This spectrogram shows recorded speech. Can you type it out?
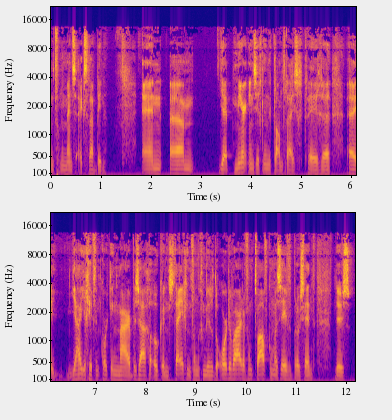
van de mensen extra binnen. En um, je hebt meer inzicht in de klantreis gekregen. Uh, ja, je geeft een korting, maar we zagen ook een stijging van de gemiddelde orderwaarde van 12,7%. Dus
